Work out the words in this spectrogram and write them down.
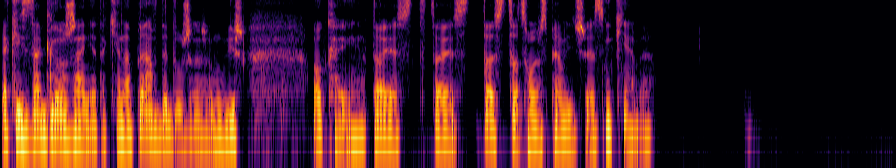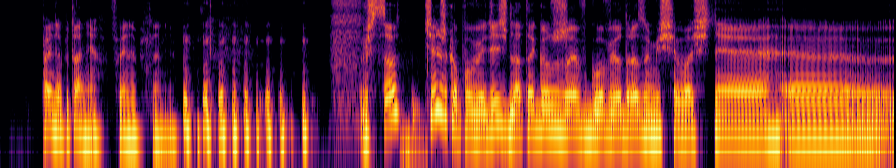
Jakieś zagrożenie takie naprawdę duże, że mówisz, okej, okay, to, jest, to, jest, to jest to, co może sprawić, że znikniemy? Fajne pytanie, fajne pytanie. Wiesz co? Ciężko powiedzieć, dlatego że w głowie od razu mi się właśnie e,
